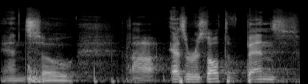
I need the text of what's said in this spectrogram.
And so, uh, as a result of Ben's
